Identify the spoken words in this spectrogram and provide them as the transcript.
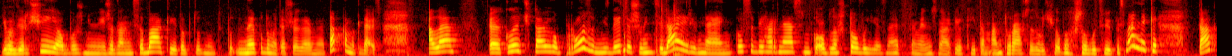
його вірші, я обожнюю і Жадан і собаки. Тобто, ну, типу, не подумайте, що я зараз тапками кидаюсь. Але е, коли я читаю його прозу, мені здається, що він сідає рівненько, собі гарнесенько, облаштовує, знаєте, там я не знаю, який там антураж зазвичай облаштовують свої письменники, так,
